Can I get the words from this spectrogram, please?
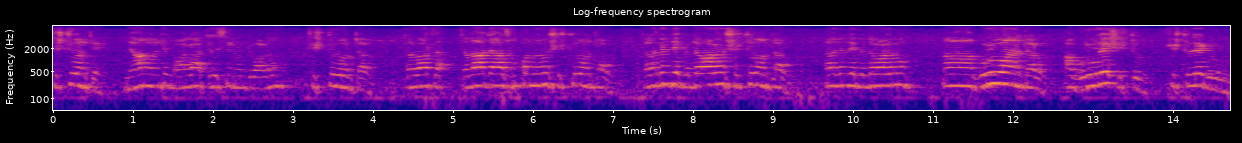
శిష్యులు అంటే జ్ఞానం అంటే బాగా తెలిసినటువంటి వాళ్ళను శిష్యులు అంటారు. తర్వాత సదాచార సంపన్నులను శిష్యులు అంటారు. తనకంటే పెద్దవాళ్ళను శిష్యులు అంటారు. తనకంటే పెద్దవాళ్ళను గురువు అని అంటారు. ఆ గురువులే శిష్టులు శిష్యులే గురువు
